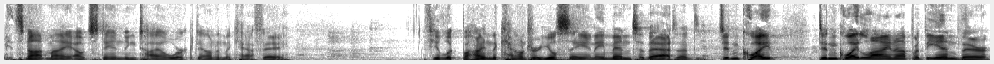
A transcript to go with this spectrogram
It's not my outstanding tile work down in the cafe. If you look behind the counter, you'll say an amen to that. That didn't quite didn't quite line up at the end there.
